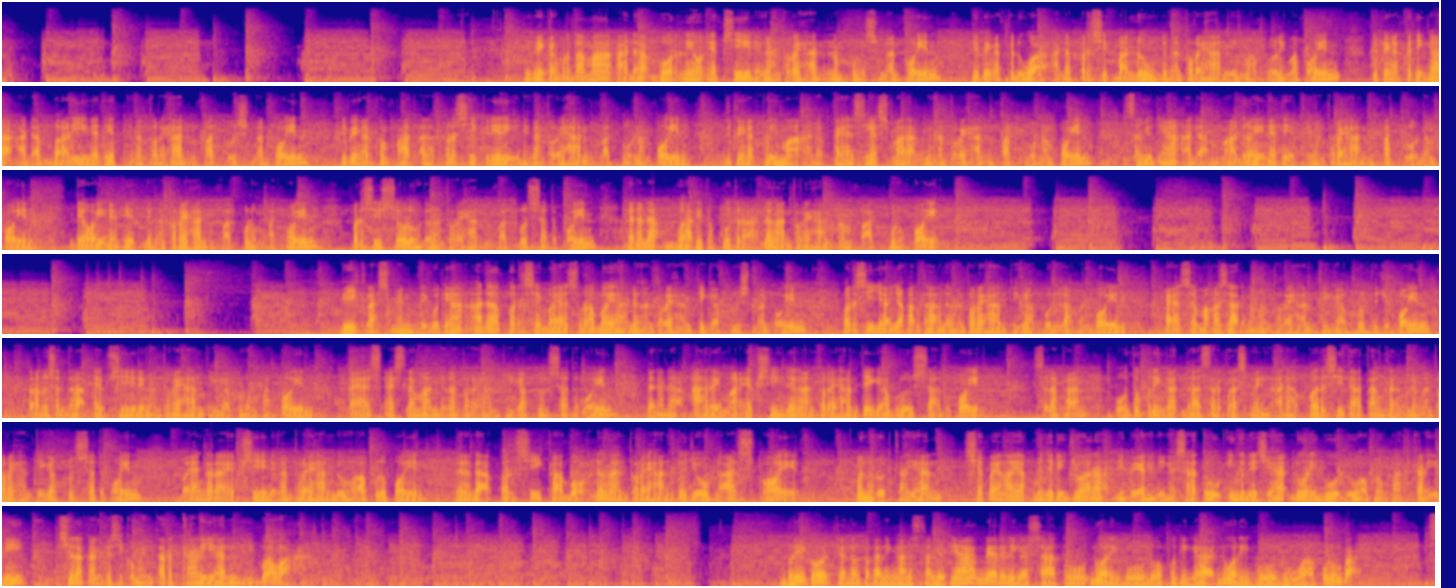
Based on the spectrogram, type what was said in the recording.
Di peringkat pertama ada Borneo FC dengan torehan 69 poin. Di peringkat kedua ada Persib Bandung dengan torehan 55 poin. Di peringkat ketiga ada Bali United dengan torehan 49 poin. Di peringkat keempat ada Persik Kediri dengan torehan 46 poin. Di peringkat kelima ada PSIS Semarang dengan torehan 46 poin. Selanjutnya ada Madura United dengan torehan 46 poin. Dewa United dengan torehan 44 poin, Persis Solo dengan torehan 41 poin, dan ada Barito Putra dengan torehan 40 poin. Di klasmen berikutnya ada Persebaya Surabaya dengan torehan 39 poin, Persija Jakarta dengan torehan 38 poin, PSM Makassar dengan torehan 37 poin, Ranusantara FC dengan torehan 34 poin, PSS Sleman dengan torehan 31 poin, dan ada Arema FC dengan torehan 31 poin. Sedangkan untuk peringkat dasar klasmen ada Persita Tangerang dengan torehan 31 poin, Bayangkara FC dengan torehan 20 poin dan ada Persikabo dengan torehan 17 poin. Menurut kalian, siapa yang layak menjadi juara di BRI Liga 1 Indonesia 2024 kali ini? Silahkan kasih komentar kalian di bawah. Berikut jadwal pertandingan selanjutnya BRI Liga 1 2023-2024.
